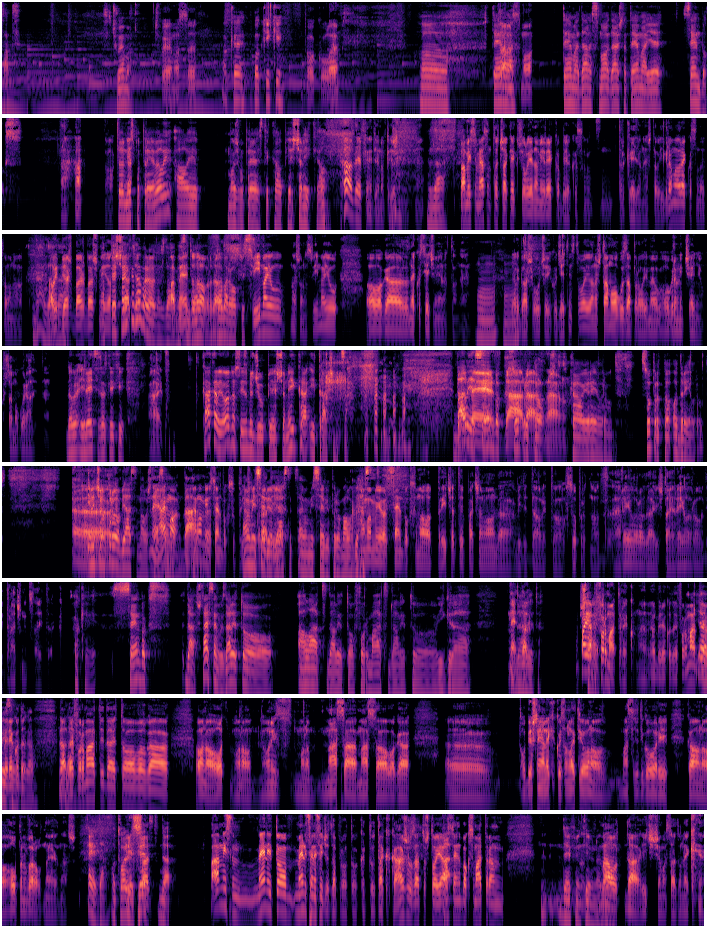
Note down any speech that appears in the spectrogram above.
2-1 sad. Se čujemo? Čujemo se. Ok, po Kiki. Pokule. O, tema, Danas smo. tema, danas smo, današnja tema je Sandbox. Aha. ok. To nismo preveli, ali možemo prevesti kao pješčanik, jel? Pa definitivno pišem. Da. Pa mislim, ja sam to čak actually jednom i rekao bio kad sam trkeljao nešto u igrama, rekao sam da je to ono... Da, da, ali da. baš, baš, baš mi je A Pješčanik je asocijacija- dobar odnos, da. Pa meni je mislim to da- dobro, da. Dobar opis. Svi imaju, znaš ono, svi imaju ovoga, neko sjećanje na to, ne? Mhm. Je li baš uče ih u djetinstvo i ono šta mogu zapravo, imaju ograničenje, šta mogu raditi, ne? Dobro, i reci sad Kiki, Ajde. kakav je odnos između pješčanika i tračnica? da li je Pa Sandbox da, suprotno da, kao i Railroad? Suprotno od Railroad. E, Ili ćemo prvo objasniti malo što Ne, je ajmo, Sandbox? da, ajmo mi o Sandboxu pričati. Ajmo mi sebi objasniti, ajmo mi sebi prvo malo Ajmo objasniti. mi o Sandboxu malo pričati, pa ćemo onda vidjeti da li je to suprotno od Railroada i šta je Railroad i tračnica i tako. Ok, Sandbox, da, šta je Sandbox? Da li je to alat, da li je to format, da li je to igra, Ne, da, da. to... Pa Šta ja bih format rekao. Ja bih rekao da je format, ja, Ja bih rekao da, da, da. da, je format i da je to ovoga, ono, ot, ono, oni, ono, masa, masa ovoga, e, objašnjenja neke koje sam letio, ono, masa ljudi govori kao ono open world, ne, znaš. E, da, otvoreni I svijet, sad- da. Pa mislim, meni to, meni se ne sviđa zapravo to kad to tak kažu, zato što ja Pa- Sandbox smatram Definitivno, malo, da. ići ćemo sad u neke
